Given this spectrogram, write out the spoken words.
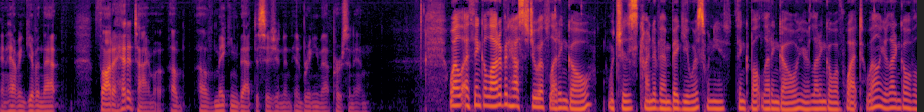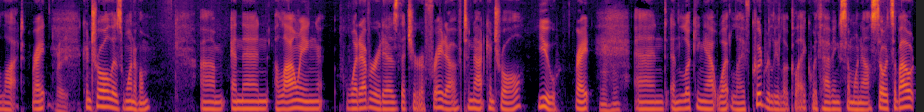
and having given that thought ahead of time of of making that decision and, and bringing that person in. Well, I think a lot of it has to do with letting go, which is kind of ambiguous when you think about letting go. You're letting go of what? Well, you're letting go of a lot, right? Right. Control is one of them. Um, and then allowing whatever it is that you're afraid of to not control you, right? And and looking at what life could really look like with having someone else. So it's about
